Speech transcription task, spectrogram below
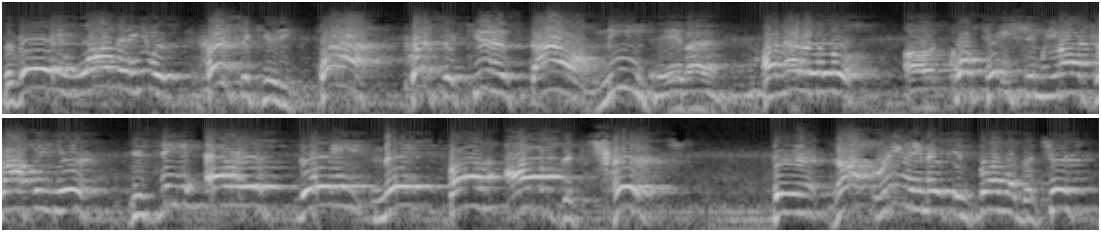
the very one that he was persecuting. Why persecutest thou me? Amen. Another little uh, quotation we might drop in here. You see, as they make fun of the church, they're not really making fun of the church,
